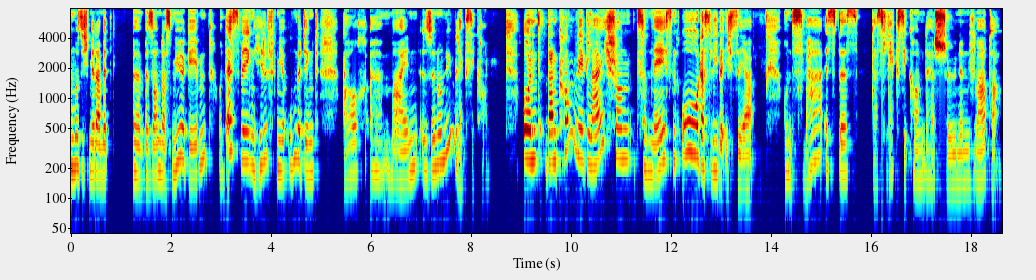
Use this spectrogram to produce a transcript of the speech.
muss ich mir damit äh, besonders Mühe geben. Und deswegen hilft mir unbedingt auch äh, mein Synonymlexikon. Und dann kommen wir gleich schon zum nächsten. Oh, das liebe ich sehr. Und zwar ist es das Lexikon der schönen Wörter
